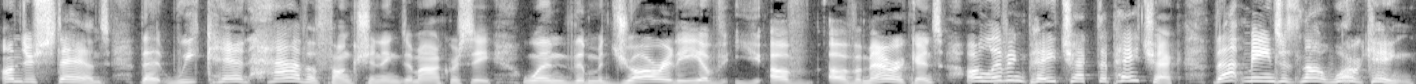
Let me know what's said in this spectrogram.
understands that we can't have a functioning democracy when the majority of, of, of Americans are living paycheck to paycheck. That means it's not working.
